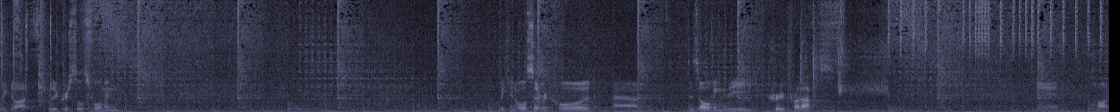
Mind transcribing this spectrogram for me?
We got blue crystals forming. We can also record um, dissolving the crude products in hot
